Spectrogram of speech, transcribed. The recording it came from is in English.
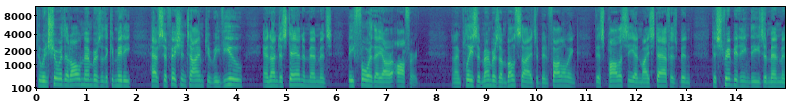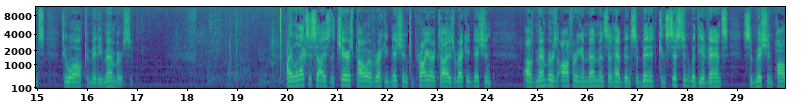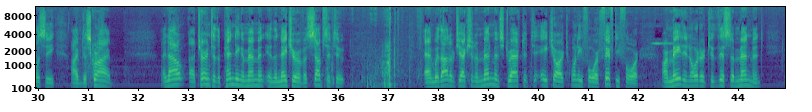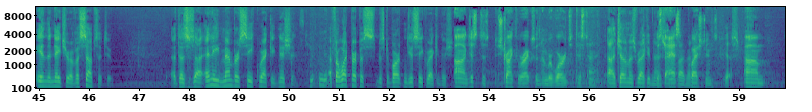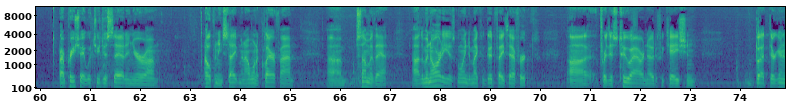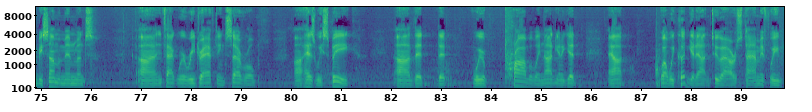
to ensure that all members of the committee have sufficient time to review and understand amendments before they are offered. And I'm pleased that members on both sides have been following this policy, and my staff has been distributing these amendments to all committee members. I will exercise the chair's power of recognition to prioritize recognition of members offering amendments that have been submitted consistent with the advance submission policy I've described. I now uh, turn to the pending amendment in the nature of a substitute. And without objection, amendments drafted to H.R. 2454 are made in order to this amendment in the nature of a substitute. Uh, does uh, any member seek recognition? Uh, for what purpose, Mr. Barton, do you seek recognition? Uh, just to strike the requisite number of words at this time. Uh, gentleman is recognized. Just to ask questions. Yes. Um, I appreciate what you just said in your um, opening statement. I want to clarify um, some of that. Uh, the minority is going to make a good faith effort uh, for this two-hour notification, but there are going to be some amendments. Uh, in fact, we're redrafting several uh, as we speak uh, that that we're probably not going to get out. Well, we could get out in two hours' time if we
